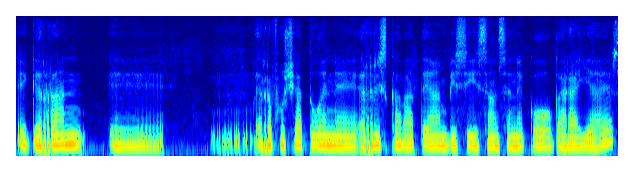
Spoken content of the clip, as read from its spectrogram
e, gerran e, errefusiatuen e, errizka batean bizi izan zeneko garaia ez.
